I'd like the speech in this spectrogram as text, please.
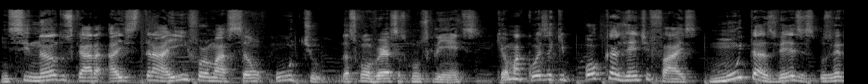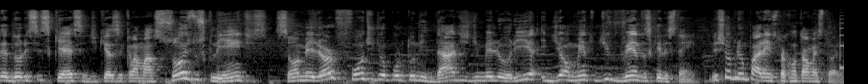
ensinando os caras a extrair informação útil das conversas com os clientes, que é uma coisa que pouca gente faz. Muitas vezes os vendedores se esquecem de que as reclamações dos clientes são a melhor fonte de oportunidades de melhoria e de aumento de vendas que eles têm. Deixa eu abrir um parênteses para contar uma história.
